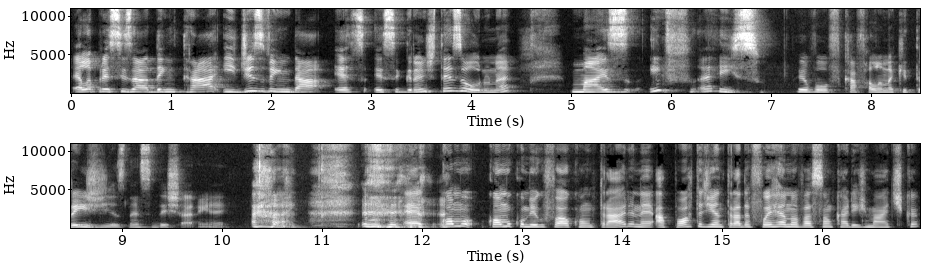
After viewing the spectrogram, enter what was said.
ela precisa adentrar e desvendar esse, grande tesouro, né? Mas, enfim, é isso. Eu vou ficar falando aqui três dias, né? Se deixarem. É. é, como, como comigo foi ao contrário, né? A porta de entrada foi renovação carismática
